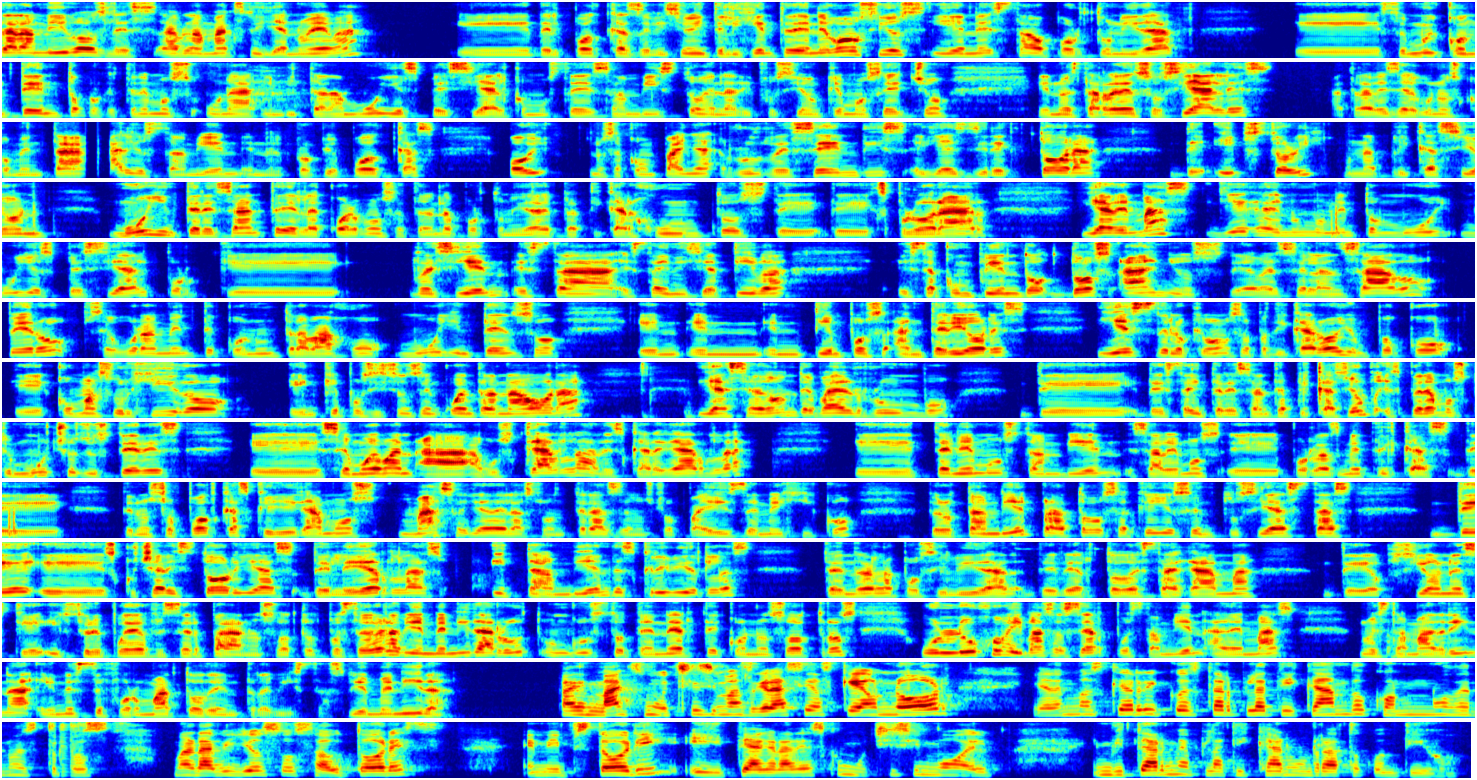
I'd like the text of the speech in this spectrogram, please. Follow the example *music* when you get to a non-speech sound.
Hola, ¿qué tal amigos? Les habla Max Villanueva eh, del podcast de Visión Inteligente de Negocios y en esta oportunidad eh, estoy muy contento porque tenemos una invitada muy especial, como ustedes han visto en la difusión que hemos hecho en nuestras redes sociales, a través de algunos comentarios también en el propio podcast. Hoy nos acompaña Ruth Resendis, ella es directora de Ipstory, una aplicación muy interesante de la cual vamos a tener la oportunidad de platicar juntos, de explorar. Y además llega en un momento muy, muy especial porque recién esta, esta iniciativa está cumpliendo dos años de haberse lanzado, pero seguramente con un trabajo muy intenso en, en, tiempos anteriores. Y es de lo que vamos a platicar hoy, un poco eh, cómo ha surgido, en qué posición se encuentran ahora y hacia dónde va el rumbo de, de esta interesante aplicación. Esperamos que muchos de ustedes eh, se muevan a, a buscarla, a descargarla eh, tenemos también, sabemos eh, por las métricas de, nuestro podcast que llegamos más allá de las fronteras de nuestro país, de México, pero también para todos aquellos entusiastas de eh, escuchar historias, de leerlas y también de escribirlas, tendrán la posibilidad de ver toda esta gama de opciones que History puede ofrecer para nosotros. Pues te doy la bienvenida, Ruth, un gusto tenerte con nosotros, un lujo y vas a ser pues también además nuestra madrina en este formato de entrevistas. Bienvenida. Ay, Max, muchísimas gracias. Qué honor y además qué rico estar platicando con uno de nuestros maravillosos autores en Ipstory y te agradezco muchísimo el invitarme a platicar un rato contigo.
